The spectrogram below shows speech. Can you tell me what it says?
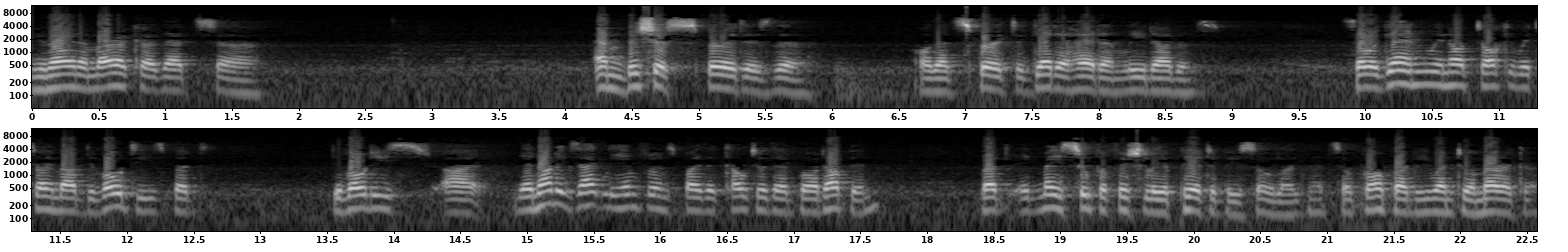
You know, in America, that uh, ambitious spirit is there, or that spirit to get ahead and lead others. So again, we're not talking, we're talking about devotees, but devotees, uh, they're not exactly influenced by the culture they're brought up in, but it may superficially appear to be so like that. So Prabhupada, he went to America,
